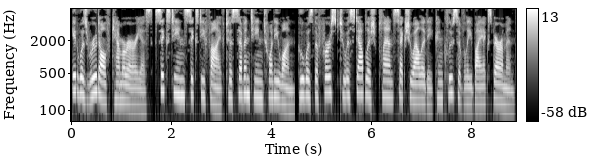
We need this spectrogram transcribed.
It was Rudolf Camerarius (1665–1721) who was the first to establish plant sexuality conclusively by experiment.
